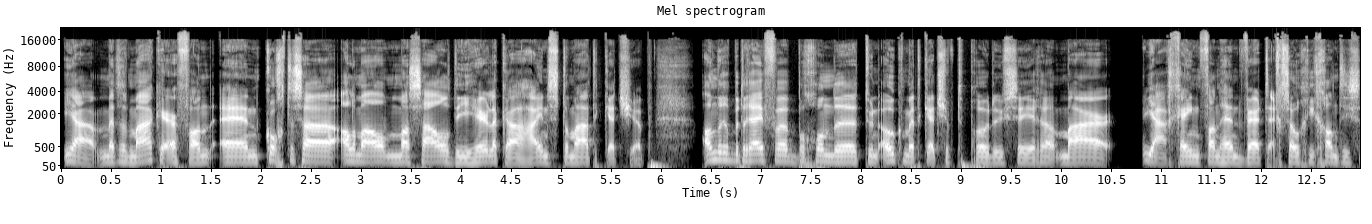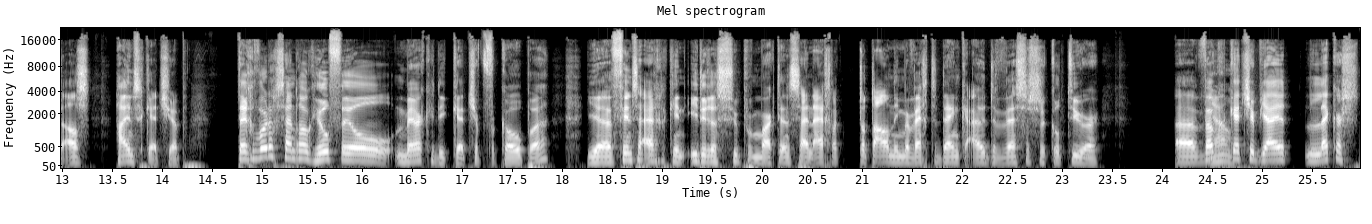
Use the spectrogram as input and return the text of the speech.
ja, met het maken ervan en kochten ze allemaal massaal die heerlijke Heinz tomatenketchup. Andere bedrijven begonnen toen ook met ketchup te produceren, maar ja, geen van hen werd echt zo gigantisch als Heinz ketchup. Tegenwoordig zijn er ook heel veel merken die ketchup verkopen. Je vindt ze eigenlijk in iedere supermarkt en ze zijn eigenlijk totaal niet meer weg te denken uit de westerse cultuur. Eh, welke Ja. ketchup jij het lekkerst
